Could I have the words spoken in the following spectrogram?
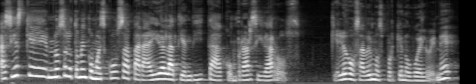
Así es que no se lo tomen como excusa para ir a la tiendita a comprar cigarros que luego sabemos por qué no vuelven, ¿eh?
